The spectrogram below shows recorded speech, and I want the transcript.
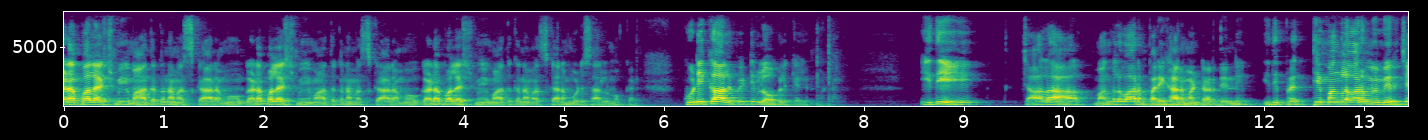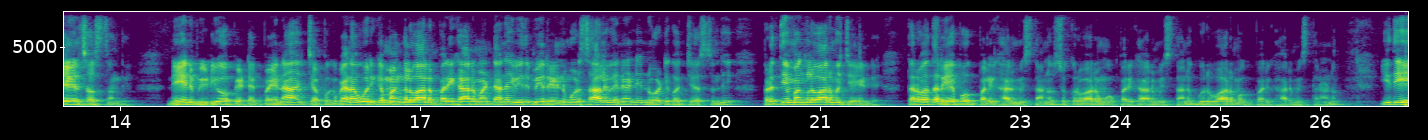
గడప లక్ష్మీమాతకు నమస్కారము గడప లక్ష్మీమాతకు నమస్కారము గడప లక్ష్మీమాతకు నమస్కారం మూడుసార్లు మొక్కండి. కుడికాలు పెట్టి లోపలికి వెళ్ళిపోండి. ఇది చాలా మంగళవారం పరిహారం అంటారు దీన్ని. ఇది ప్రతి మంగళవారం మీరు చేయాల్సి వస్తుంది. నేను వీడియో పెట్టకపోయినా చెప్పకపోయినా ఊరికే మంగళవారం పరిహారం అంటేనే ఇది మీరు రెండు మూడు సార్లు వినండి నోటికి వచ్చేస్తుంది. ప్రతి మంగళవారం చేయండి. తర్వాత రేపు ఒక పరిహారం ఇస్తాను శుక్రవారం ఒక పరిహారం ఇస్తాను గురువారం ఒక పరిహారం ఇస్తాను ఇది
